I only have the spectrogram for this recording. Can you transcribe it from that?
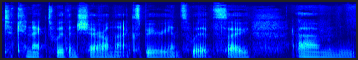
to connect with and share on that experience with. So, um,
